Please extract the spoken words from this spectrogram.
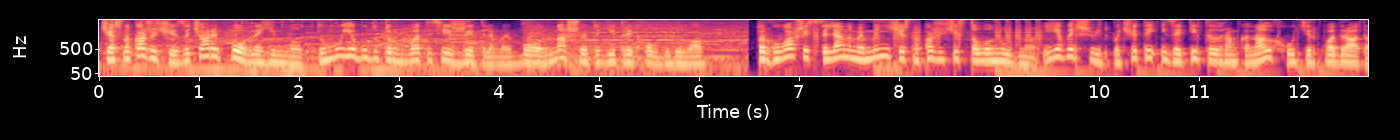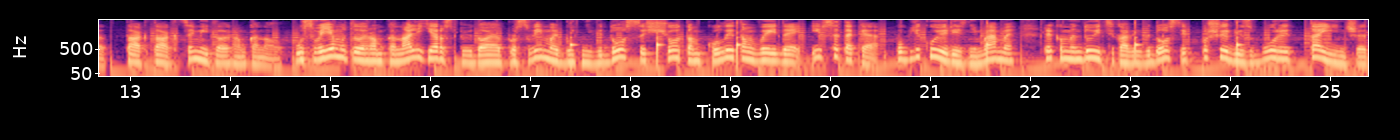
Чесно кажучи, зачари повне гімно, тому я буду торгуватися із жителями, бо нащо я тоді трейдхол будував? Торгувавшись з селянами, мені, чесно кажучи, стало нудно, і я вирішив відпочити і зайти в телеграм-канал Хутір Квадрата. Так, так, це мій телеграм-канал. У своєму телеграм-каналі я розповідаю про свої майбутні відоси, що там, коли там вийде, і все таке. Публікую різні меми, рекомендую цікаві відоси, поширюю збори та інше.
